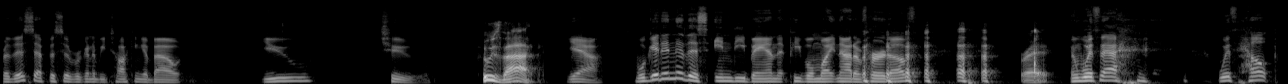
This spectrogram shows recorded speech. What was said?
for this episode, we're going to be talking about U2. Who's that? Yeah. We'll get into this indie band that people might not have heard of. right. and with that, with help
